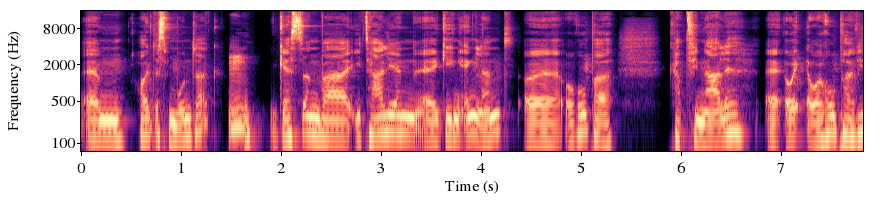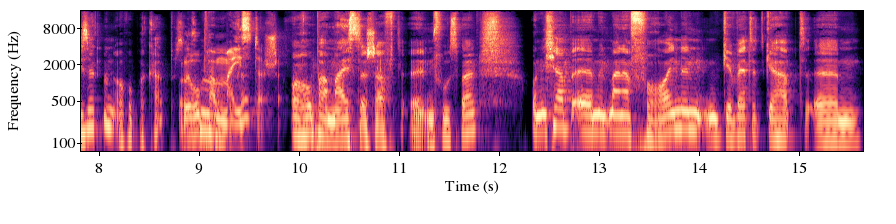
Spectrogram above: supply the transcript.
ähm, heute ist Montag. Hm? Gestern war Italien äh, gegen England, äh, Europa. Cup-Finale, äh, Europa, wie sagt man? Europa Cup? Europameisterschaft. Europameisterschaft äh, im Fußball. Und ich habe äh, mit meiner Freundin gewettet gehabt, ähm,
